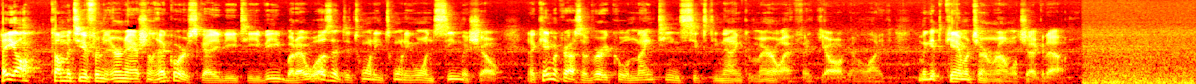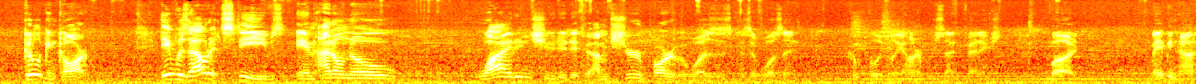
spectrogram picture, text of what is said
Hey y'all, coming to you from the international headquarters Scottie D TV, but I was at the 2021 SEMA show and I came across a very cool 1969 Camaro I think y'all are gonna like. Let me get the camera turned around, we'll check it out. Good looking car. It was out at Steve's and I don't know why I didn't shoot it. If I'm sure part of it was is because it wasn't completely 100% finished, but maybe not.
